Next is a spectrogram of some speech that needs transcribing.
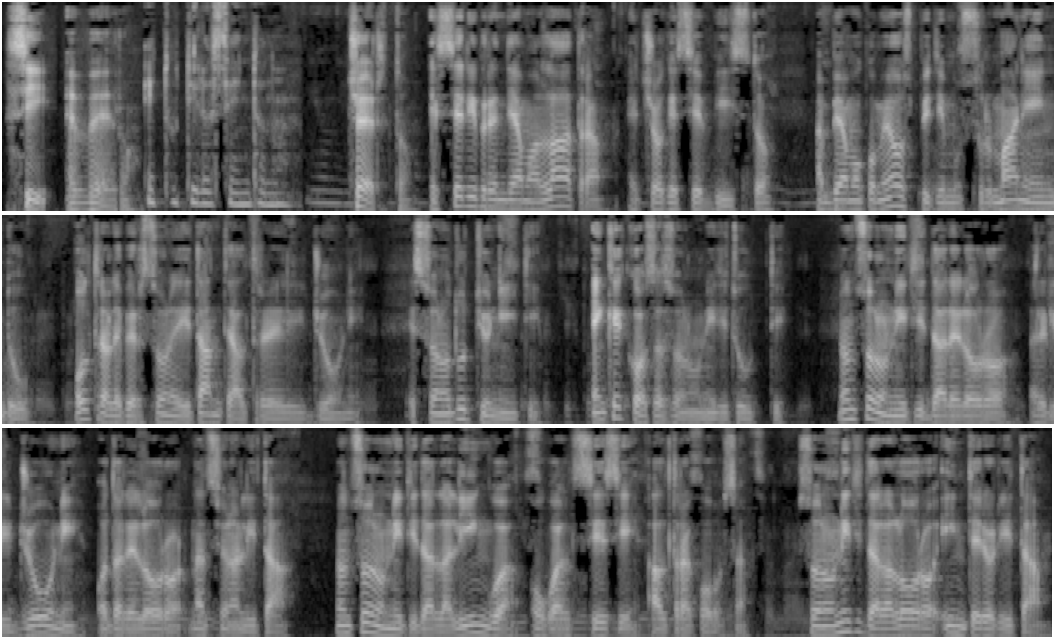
Sì, è vero. E tutti lo sentono. Certo, e se riprendiamo all'Atra e ciò che si è visto, abbiamo come ospiti musulmani e indù, oltre alle persone di tante altre religioni, e sono tutti uniti. E in che cosa sono uniti tutti? Non sono uniti dalle loro religioni o dalle loro nazionalità, non sono uniti dalla lingua o qualsiasi altra cosa, sono uniti dalla loro interiorità,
